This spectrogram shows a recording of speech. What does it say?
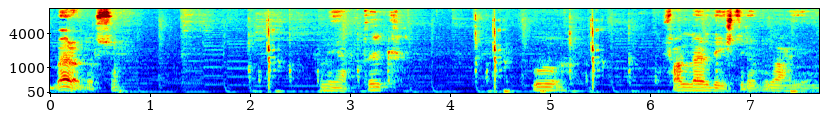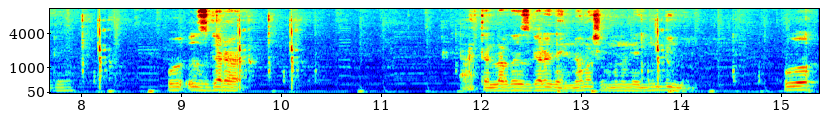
Böyle dursun. Bunu yaptık. Bu farları değiştiriyor. Bu daha iyi oldu. Bu ızgara Anahtarlarda ızgara deniliyor ama şimdi bunun ne dediğini bilmiyorum. Bu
